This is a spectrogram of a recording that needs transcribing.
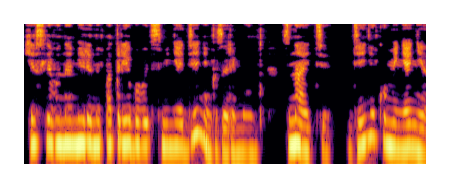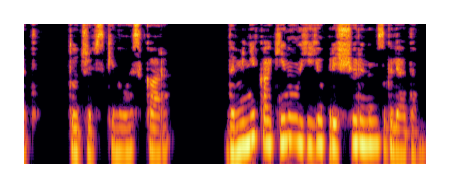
Если вы намерены потребовать с меня денег за ремонт, знайте, денег у меня нет, тут же вскинулась Кара. Доминик окинул ее прищуренным взглядом.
